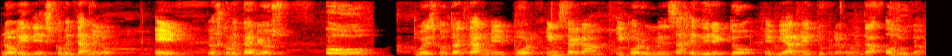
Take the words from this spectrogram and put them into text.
no olvides comentármelo en los comentarios o puedes contactarme por Instagram y por un mensaje directo enviarme tu pregunta o duda.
